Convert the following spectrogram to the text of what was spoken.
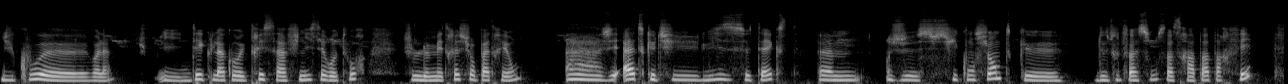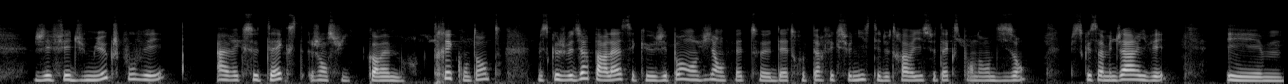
Du coup, euh, voilà, dès que la correctrice a fini ses retours, je le mettrai sur Patreon. Ah, j'ai hâte que tu lises ce texte. je suis consciente que de toute façon, ça sera pas parfait. J'ai fait du mieux que je pouvais avec ce texte. J'en suis quand même très contente. Mais ce que je veux dire par là, c'est que j'ai pas envie en fait d'être perfectionniste et de travailler ce texte pendant 10 ans, puisque ça m'est déjà arrivé. Et hum,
